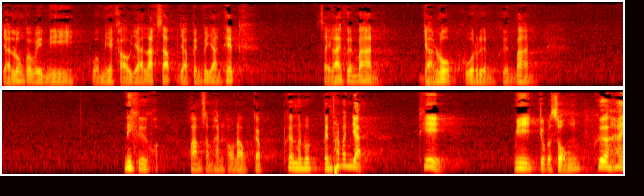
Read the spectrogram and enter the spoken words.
อย่าล่วงประเวณีผัวเมียเขาอย่าลักทรัพย์ อย่าเป็นพยานเท็จ ส่ร้ายเพื่อนบ้าน อย่าโลภครัวเรือนเพื่อนบ้าน นี่คือความสัมพันธ์ของเรากับเพื่อนมนุษย์ เป็นพระบัญญัติที่มีจุดประสงค์เพื่อให้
